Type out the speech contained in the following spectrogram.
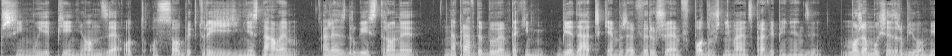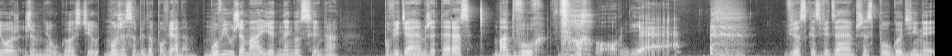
przyjmuję pieniądze od osoby, której nie znałem, ale z drugiej strony naprawdę byłem takim biedaczkiem, że wyruszyłem w podróż nie mając prawie pieniędzy. Może mu się zrobiło miło, że mnie ugościł, może sobie dopowiadam. Mówił, że ma jednego syna. Powiedziałem, że teraz ma dwóch. O nie! Wioskę zwiedzałem przez pół godziny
